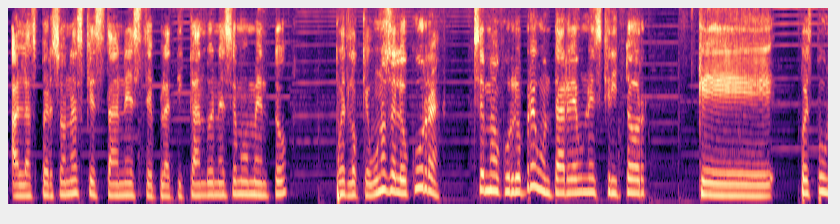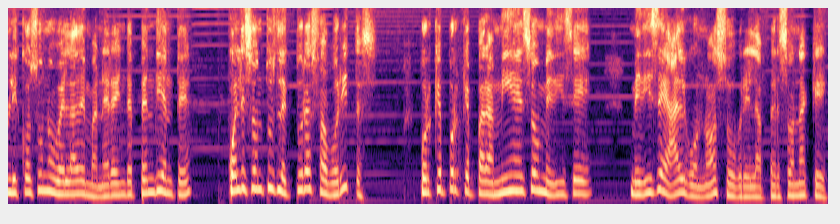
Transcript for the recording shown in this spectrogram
A las personas que están este, platicando en ese momento, pues lo que uno se le ocurra. Se me ocurrió preguntarle a un escritor que pues publicó su novela de manera independiente, ¿cuáles son tus lecturas favoritas? ¿Por? Porque para mí eso me dice, me dice algo, ¿no? Sobre la persona que,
